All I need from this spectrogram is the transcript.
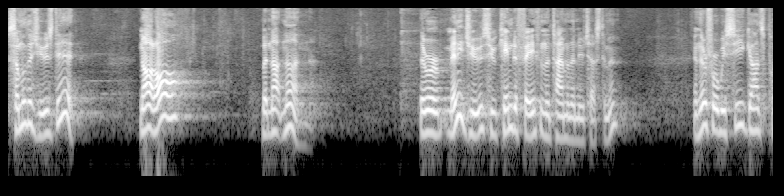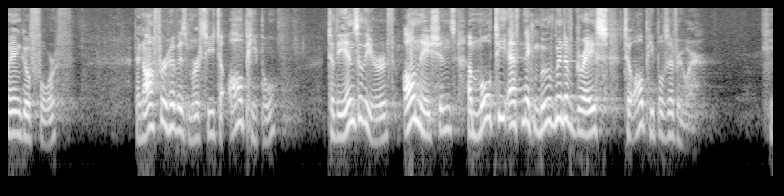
Some of the Jews did. Not all, but not none. There were many Jews who came to faith in the time of the New Testament, and therefore we see God's plan go forth an offer of his mercy to all people, to the ends of the earth, all nations, a multi ethnic movement of grace to all peoples everywhere. Hmm.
